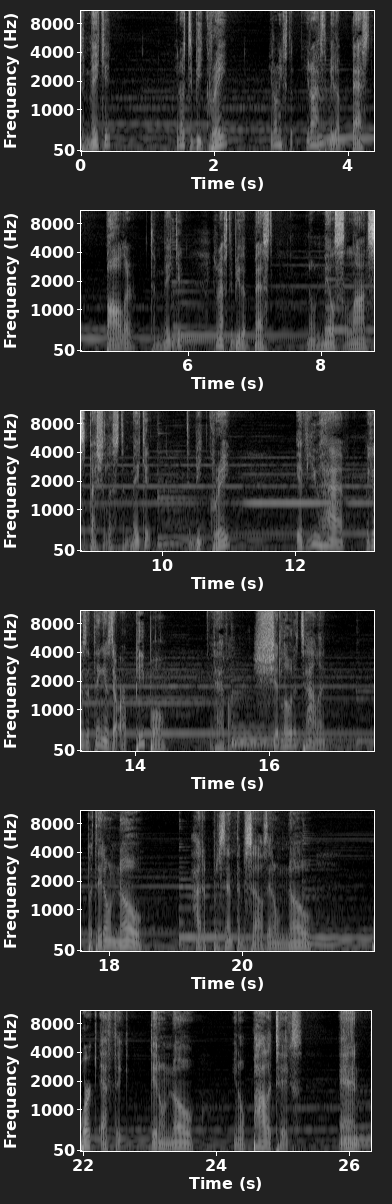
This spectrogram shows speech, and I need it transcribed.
to make it. You know, to be great. You don't have to you don't have to be the best baller to make it. You don't have to be the best no nail salon specialist to make it, to be great. If you have, because the thing is, there are people that have a shitload of talent, but they don't know how to present themselves. They don't know work ethic. They don't know, you know, politics. And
